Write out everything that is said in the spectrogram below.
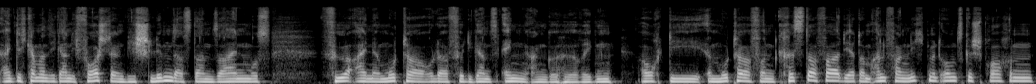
Eigentlich kann man sich gar nicht vorstellen, wie schlimm das dann sein muss für eine Mutter oder für die ganz engen Angehörigen. Auch die Mutter von Christopher, die hat am Anfang nicht mit uns gesprochen.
